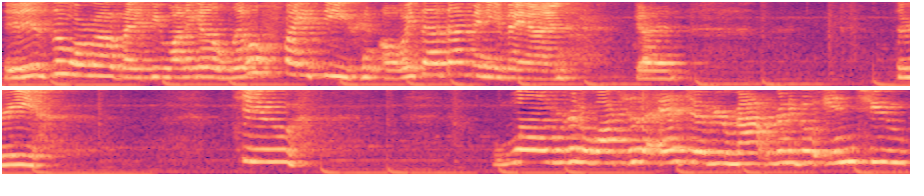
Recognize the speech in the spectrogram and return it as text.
It is the warm up, but if you wanna get a little spicy, you can always add that mini band. Good. Three, two, one. We're gonna walk to the edge of your mat. We're gonna go into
